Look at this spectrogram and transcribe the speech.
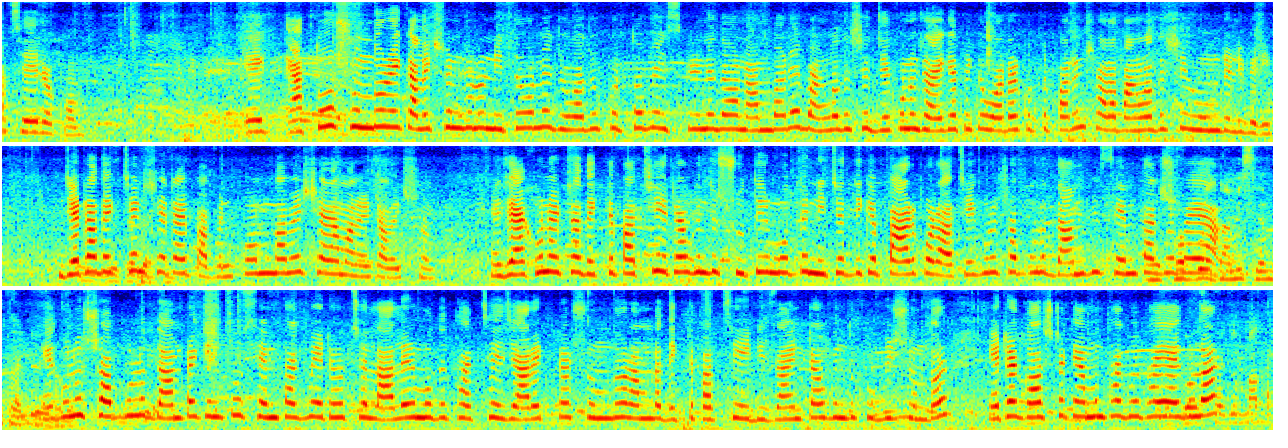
আছে এরকম। এত সুন্দর এই কালেকশনগুলো নিতে হলে যোগাযোগ করতে হবে স্ক্রিনে দেওয়া নাম্বারে বাংলাদেশের যে কোনো জায়গা থেকে অর্ডার করতে পারেন সারা বাংলাদেশে হোম ডেলিভারি যেটা দেখছেন সেটাই পাবেন কম দামের সেরা মানের কালেকশন এই যে এখন একটা দেখতে পাচ্ছি এটাও কিন্তু সুতির মধ্যে নিচের দিকে পার করা আছে। এগুলো সবগুলোর দাম কি সেম থাকবে সবগুলো ভাইয়া? দামই সেম থাকবে। এগুলো সবগুলোর দামটা কিন্তু সেম থাকবে। এটা হচ্ছে লালের মধ্যে থাকছে। এই যে আরেকটা সুন্দর আমরা দেখতে পাচ্ছি এই ডিজাইনটাও কিন্তু খুবই সুন্দর। এটা গজটা কেমন থাকবে ভাইয়া এগুলোর থাকবে মাত্র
